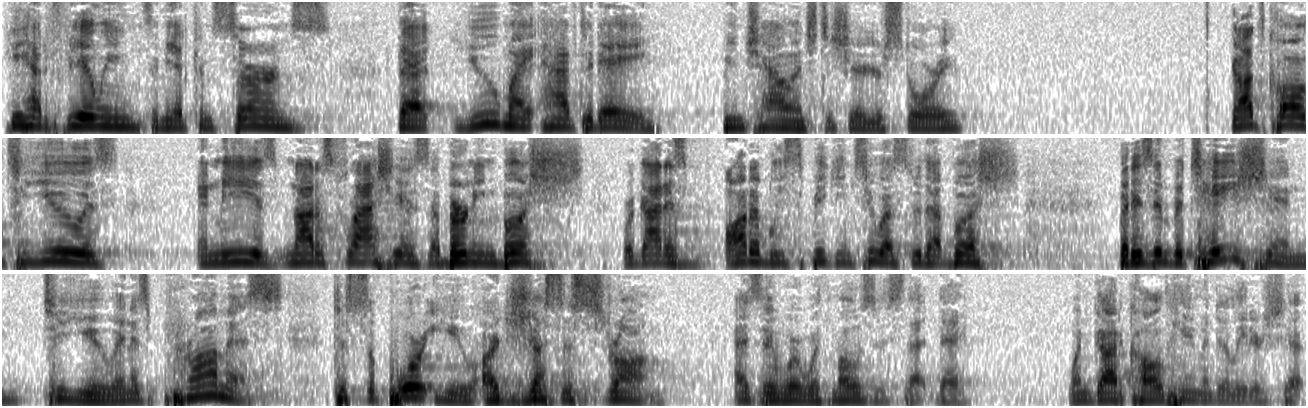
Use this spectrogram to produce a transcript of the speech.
He had feelings and he had concerns that you might have today being challenged to share your story. God's call to you is, and me is not as flashy as a burning bush where God is audibly speaking to us through that bush. But his invitation to you and his promise to support you are just as strong as they were with Moses that day when God called him into leadership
